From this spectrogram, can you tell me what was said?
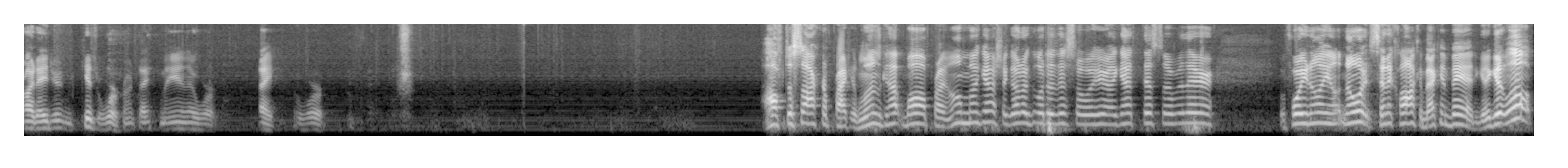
Right, Adrian? Kids are work, aren't they? Man, they're work. Hey, they're work. Off to soccer practice. One's got ball practice. Oh my gosh, I got to go to this over here. I got this over there. Before you know you know it, it's 10 o'clock and back in bed. Gotta get, well,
